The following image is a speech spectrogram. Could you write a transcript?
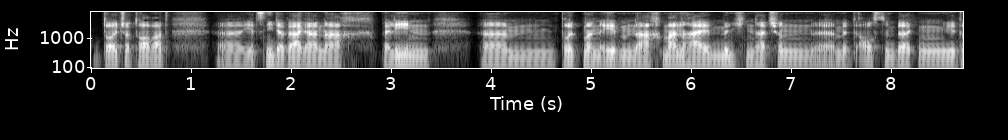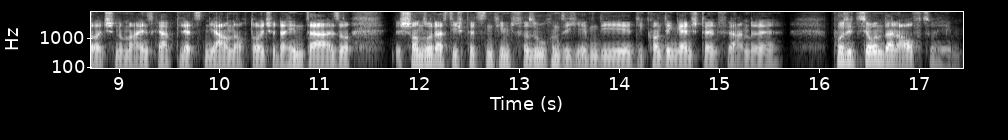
deutscher Torwart, äh, jetzt Niederberger nach Berlin, ähm, Brückmann eben nach Mannheim, München hat schon äh, mit Austenbergen die deutsche Nummer eins gehabt, die letzten Jahre noch Deutsche dahinter. Also schon so, dass die Spitzenteams versuchen, sich eben die, die Kontingentstellen für andere Positionen dann aufzuheben.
